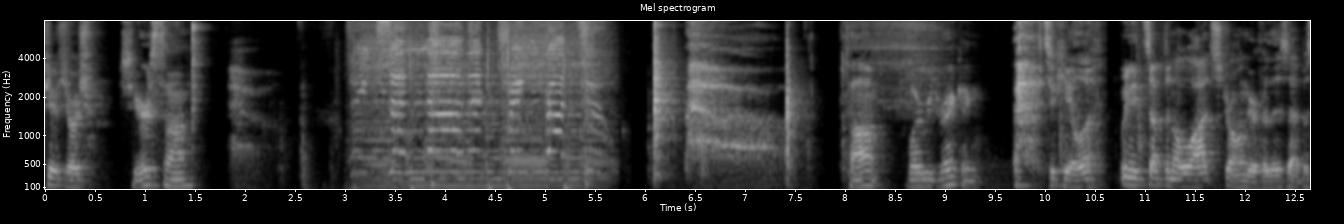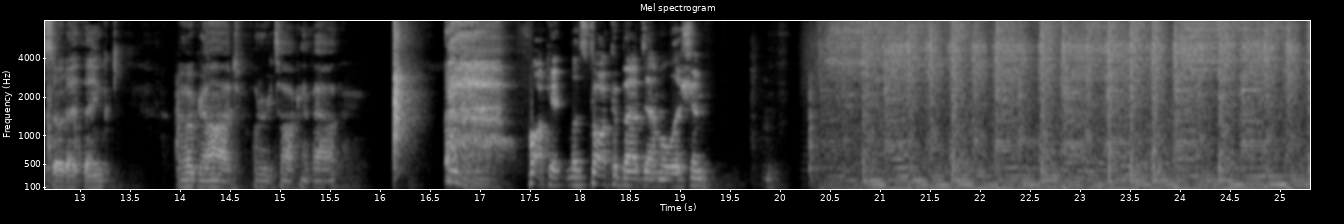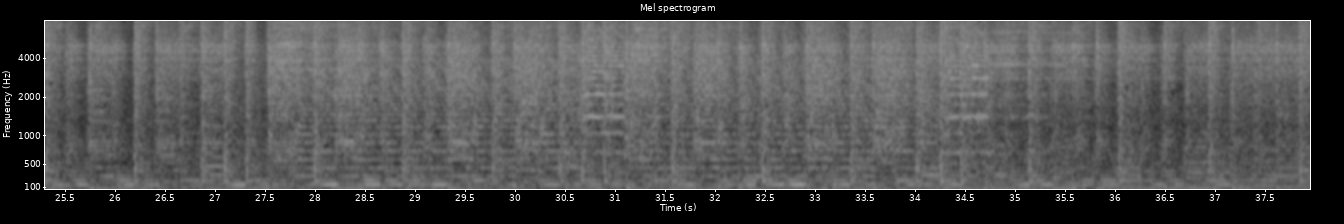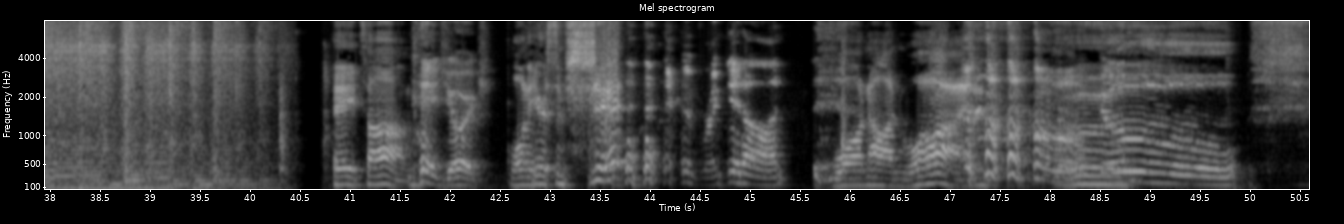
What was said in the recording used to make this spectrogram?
Cheers, George. Cheers, Tom. Takes another drink two. Tom, what are we drinking? Tequila. We need something a lot stronger for this episode, I think. Oh God, what are we talking about? Fuck it. Let's talk about demolition. Hey, Tom, Hey, George. want to hear some shit? Bring it on. one on one. oh,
